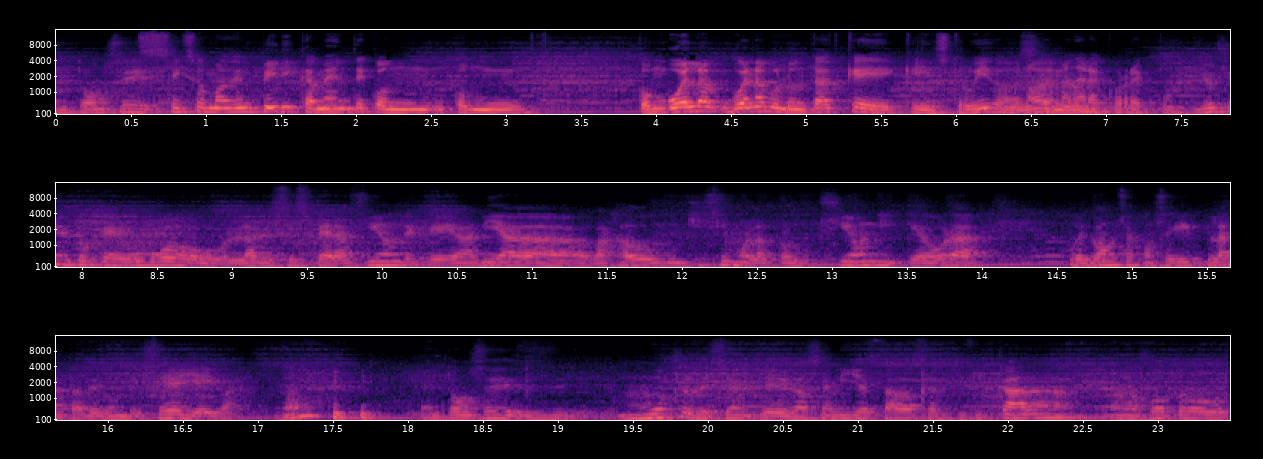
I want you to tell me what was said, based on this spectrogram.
Entonces... Se hizo más empíricamente con, con con buena, buena voluntad que, que instruido, ¿no? De manera correcta. Yo siento que hubo la desesperación de que había bajado muchísimo la producción y que ahora pues vamos a conseguir planta de donde sea y ahí va, ¿no? Entonces muchos decían que la semilla estaba certificada, nosotros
